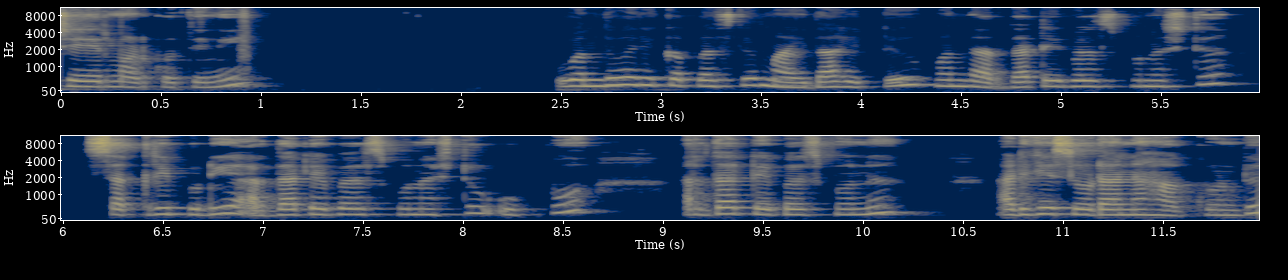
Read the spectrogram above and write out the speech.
ಶೇರ್ ಮಾಡ್ಕೋತೀನಿ. ಒಂದೂವರೆ ಕಪ್ಪಷ್ಟು ಮೈದಾ ಹಿಟ್ಟು, ಒಂದು ಅರ್ಧ ಟೇಬಲ್ ಸ್ಪೂನಷ್ಟು ಸಕ್ಕರೆ ಪುಡಿ, ಅರ್ಧ ಟೇಬಲ್ ಸ್ಪೂನಷ್ಟು ಉಪ್ಪು, ಅರ್ಧ ಟೇಬಲ್ ಸ್ಪೂನ್ ಅಡುಗೆ ಸೋಡಾನ ಹಾಕ್ಕೊಂಡು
